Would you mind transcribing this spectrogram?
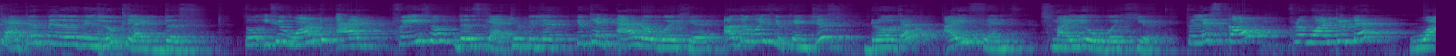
caterpillar will look like this. So if you want to add face of this caterpillar, you can add over here. Otherwise, you can just draw the eyes and smiley over here. So let's count from 1 to 10. 1.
